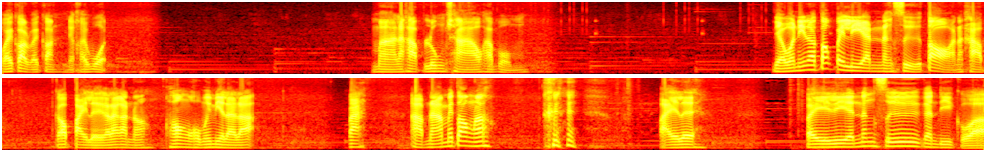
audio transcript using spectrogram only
ไว้ก่อนไว้ก่อนเดี๋ยวค่อยโหวตมาแล้วครับรุ่งเช้าครับผม เดี๋ยววันนี้เราต้องไปเรียนหนังสือต่อนะครับ ก็ไปเลยก็แล้วกันเนาะห้องคงไม่มีอะไรละไปอาบน้ำไม่ต้องเนาะไปเลย ไปเรียนหนังสือกันดีกว่า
